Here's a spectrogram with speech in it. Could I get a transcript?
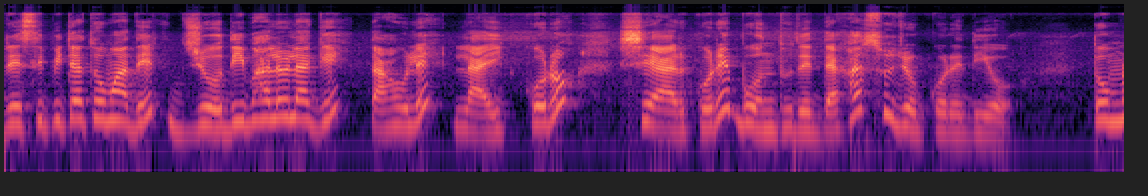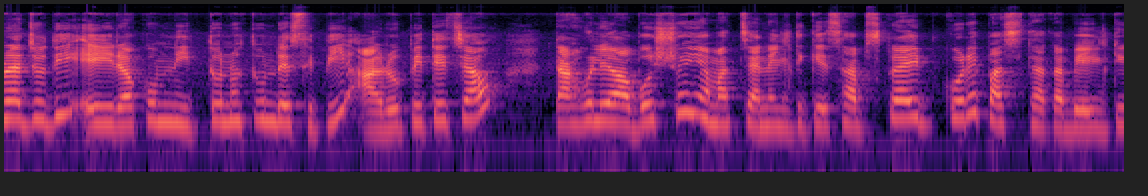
রেসিপিটা তোমাদের যদি ভালো লাগে, তাহলে লাইক করো শেয়ার করে বন্ধুদের দেখার সুযোগ করে দিও। তোমরা যদি এই রকম নিত্য নতুন রেসিপি আরও পেতে চাও, তাহলে অবশ্যই আমার চ্যানেলটিকে সাবস্ক্রাইব করে পাশে থাকা বেলটি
